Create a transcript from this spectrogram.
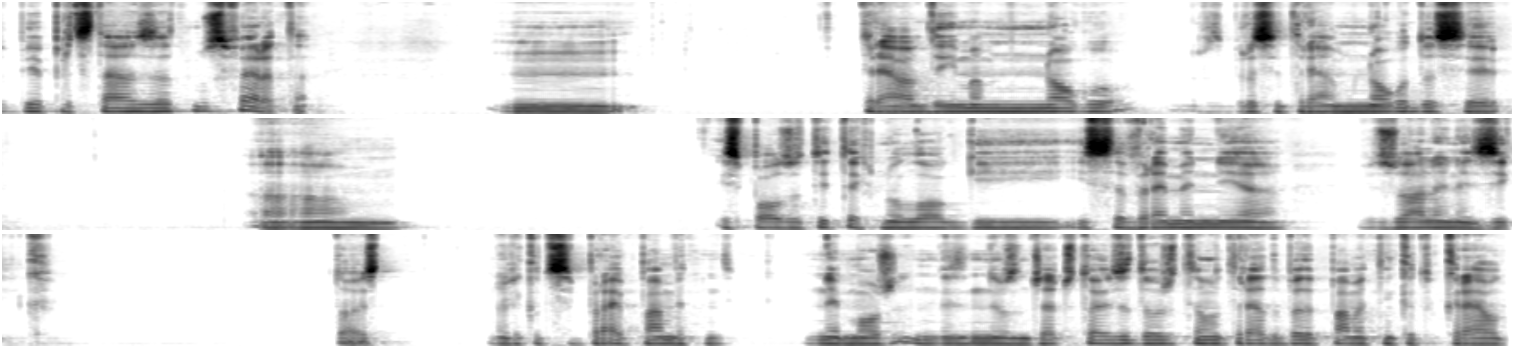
добие представа за атмосферата. М- трябва да има много, разбира се, трябва много да се ам, използват и технологии, и съвременния визуален език. Тоест, нали, като се прави паметник, не, може, не, не означава, че той задължително трябва да бъде паметник като, края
